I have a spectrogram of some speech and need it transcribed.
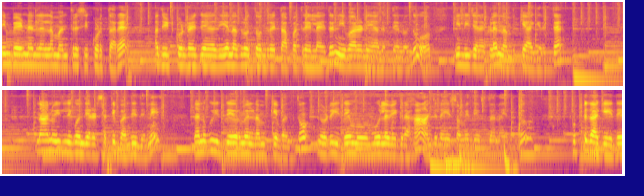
ನಿಂಬೆಹಣ್ಣಲ್ಲೆಲ್ಲ ಮಂತ್ರಿಸಿ ಕೊಡ್ತಾರೆ. ಅದು ಇಟ್ಕೊಂಡ್ರೆ ಏನಾದರೂ ತೊಂದರೆ, ತಾಪತ್ರೆ ಎಲ್ಲ ಇದ್ದರೆ ನಿವಾರಣೆ ಆಗುತ್ತೆ ಅನ್ನೋದು ಇಲ್ಲಿ ಜನಗಳ ನಂಬಿಕೆ ಆಗಿರುತ್ತೆ. ನಾನು ಇಲ್ಲಿಗೆ ಒಂದು ಎರಡು ಸತಿ ಬಂದಿದ್ದೀನಿ. ನನಗೂ ಈ ದೇವ್ರ ಮೇಲೆ ನಂಬಿಕೆ ಬಂತು. ನೋಡಿ ಇದೇ ಮೂಲ ವಿಗ್ರಹ ಆಂಜನೇಯ ಸ್ವಾಮಿ ದೇವಸ್ಥಾನ ಇರೋದು. ಪುಟ್ಟದಾಗಿ ಇದೆ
